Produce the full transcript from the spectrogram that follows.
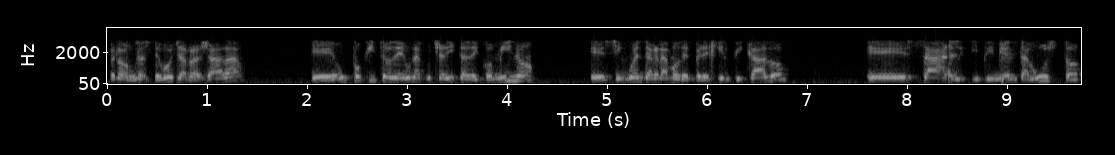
perdón, una cebolla rallada, eh, un poquito de una cucharita de comino, eh, 50 gramos de perejil picado, eh, sal y pimienta a gusto,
